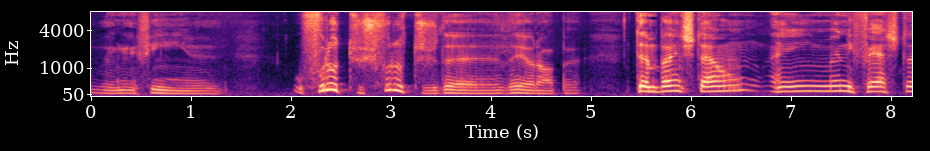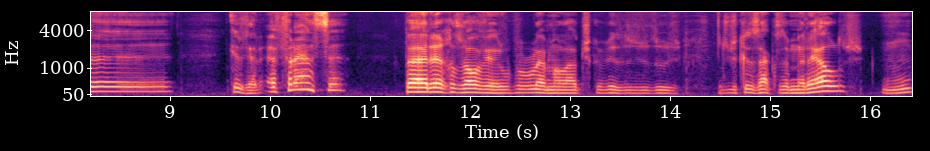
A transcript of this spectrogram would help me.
eh, enfim, eh, o frutos, os frutos da, da Europa também estão em manifesta, quer dizer, a França para resolver o problema lá dos, dos, dos casacos amarelos, hum,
